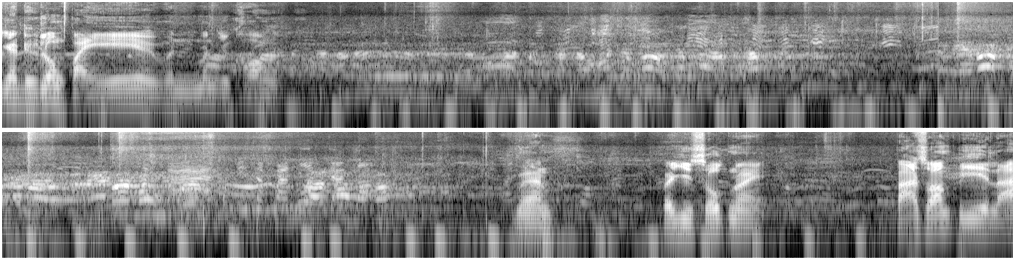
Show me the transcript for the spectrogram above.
อย่าดึงลงไปมันมันอยู่คลอง แมนไปยีซกหน่อยปลาสองปีละ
